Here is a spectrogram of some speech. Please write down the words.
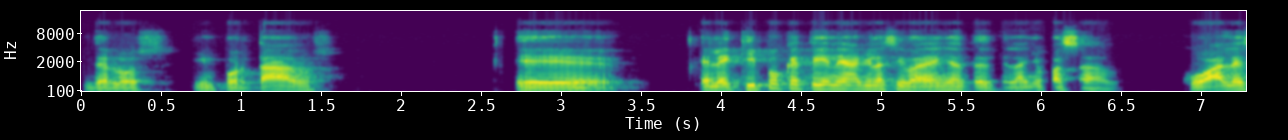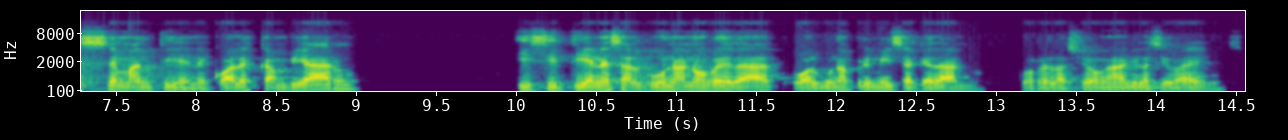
de los importados, eh, el equipo que tiene Águilas Ibaeñas desde el año pasado, ¿cuáles se mantiene? ¿Cuáles cambiaron? Y si tienes alguna novedad o alguna primicia que darnos con relación a Águilas Ibaeñas.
